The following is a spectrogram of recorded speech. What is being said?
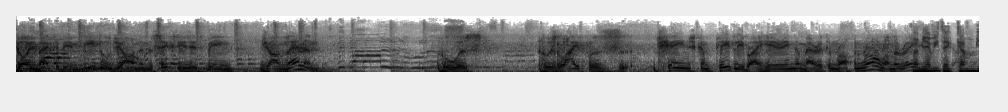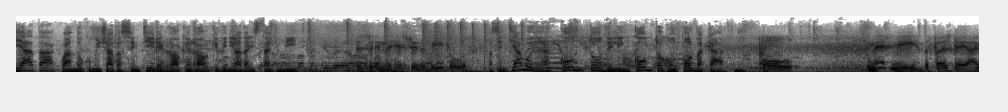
Going back to being Beatle John in the 60s, it's being John Lennon, who was, La radio. mia vita è cambiata quando ho cominciato a sentire il rock and roll che veniva dagli Stati Uniti. In the history of the Beatles, Ma sentiamo il racconto dell'incontro con Paul McCartney. Paul met me the first day I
